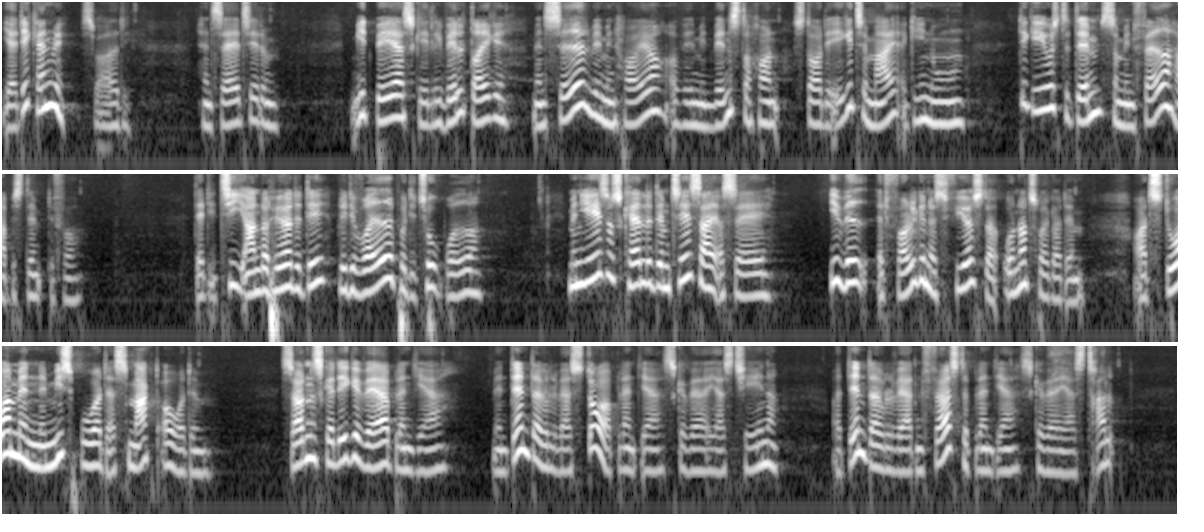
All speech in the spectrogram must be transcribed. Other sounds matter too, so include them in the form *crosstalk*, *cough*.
Ja, det kan vi, svarede de. Han sagde til dem, Mit bære skal I vel drikke, men sædet ved min højre og ved min venstre hånd står det ikke til mig at give nogen. Det gives til dem, som min fader har bestemt det for. Da de ti andre hørte det, blev de vrede på de to brødre. Men Jesus kaldte dem til sig og sagde, i ved, at folkenes fyrster undertrykker dem, og at stormændene misbruger deres magt over dem. Sådan skal det ikke være blandt jer. Men den, der vil være stor blandt jer, skal være jeres tjener, og den, der vil være den første blandt jer, skal være jeres træl.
